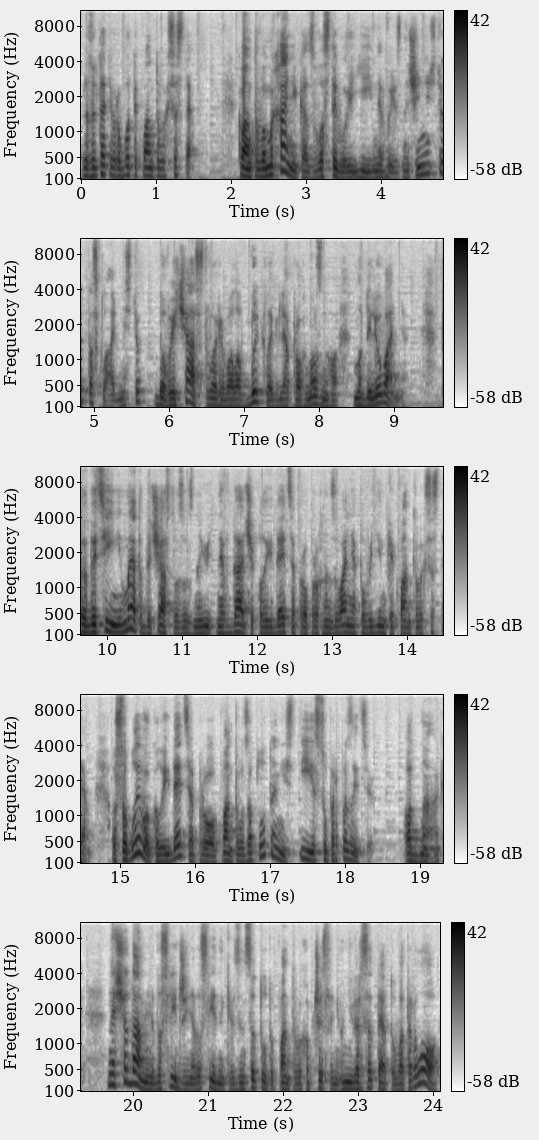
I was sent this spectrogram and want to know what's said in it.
результатів роботи квантових систем. Квантова механіка з властивою її невизначеністю та складністю довгий час створювала виклик для прогнозного моделювання. Традиційні методи часто зазнають невдачі, коли йдеться про прогнозування поведінки квантових систем, особливо коли йдеться про квантову заплутаність і суперпозицію. Однак нещодавнє дослідження дослідників з Інституту квантових обчислень університету Ватерлоо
